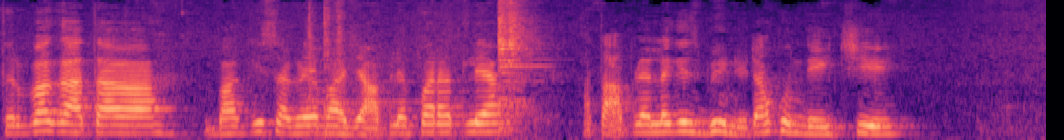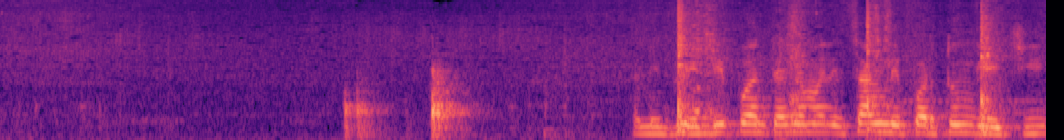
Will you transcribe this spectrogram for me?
तर बघा आता बाकी सगळ्या भाज्या आपल्या परतल्या. आता आपल्याला लगेच भेंडी टाकून द्यायची आहे. आणि भेंडी पण त्याच्यामध्ये चांगली परतून घ्यायची.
